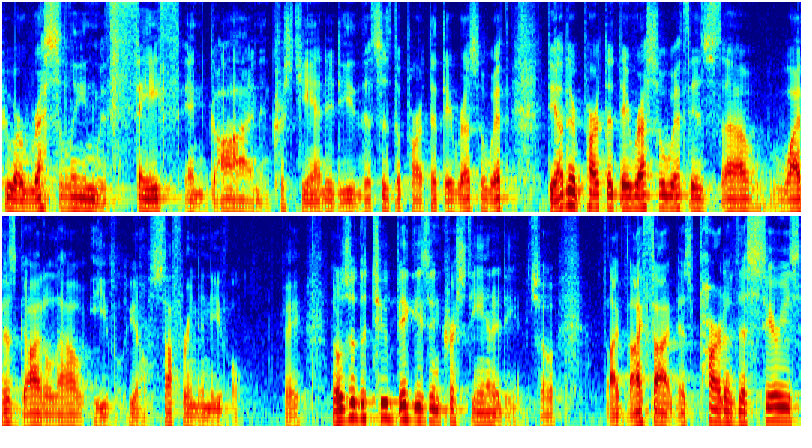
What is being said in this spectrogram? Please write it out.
who are wrestling with faith and God and Christianity. This is the part that they wrestle with. The other part that they wrestle with is uh, why does God allow evil, you know, suffering and evil? Okay, those are the two biggies in Christianity. So, I, I thought as part of this series,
